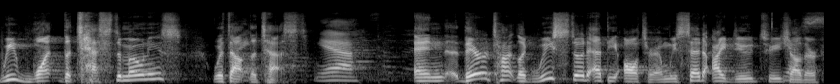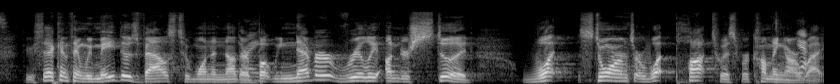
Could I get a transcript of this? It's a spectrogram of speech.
we want the testimonies without Right. the test. Yeah. And there are times, like we stood at the altar and we said, I do to each Yes. other. The second thing, we made those vows to one another, Right. but we never really understood what storms or what plot twists were coming our yeah. way.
